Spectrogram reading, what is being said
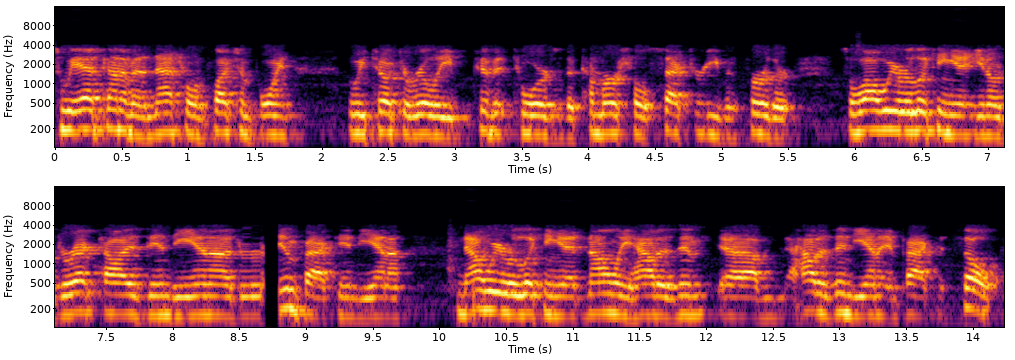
So we had kind of a natural inflection point that we took to really pivot towards the commercial sector even further. So while we were looking at you know direct ties to Indiana, impact Indiana, now we were looking at not only how does in, um, how does Indiana impact itself,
